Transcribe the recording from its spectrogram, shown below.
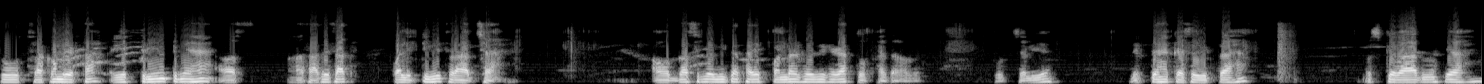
तो थोड़ा कम रेट था। ये प्रिंट में है और साथ ही साथ क्वालिटी भी थोड़ा अच्छा है। और दस रुपये बिका था, ये पंद्रह रुपये बिकेगा तो फ़ायदा होगा। तो चलिए, देखते हैं कैसे बिकता है। उसके बाद में क्या है?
